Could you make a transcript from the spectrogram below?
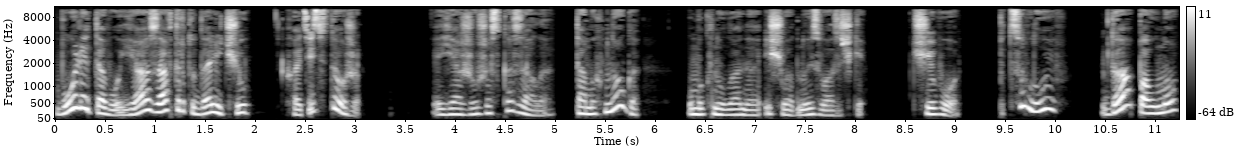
Более того, я завтра туда лечу. Хотите тоже?» «Я же уже сказала, там их много?» — умыкнула она еще одну из вазочки. «Чего?» «Поцелуев». «Да, полно».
